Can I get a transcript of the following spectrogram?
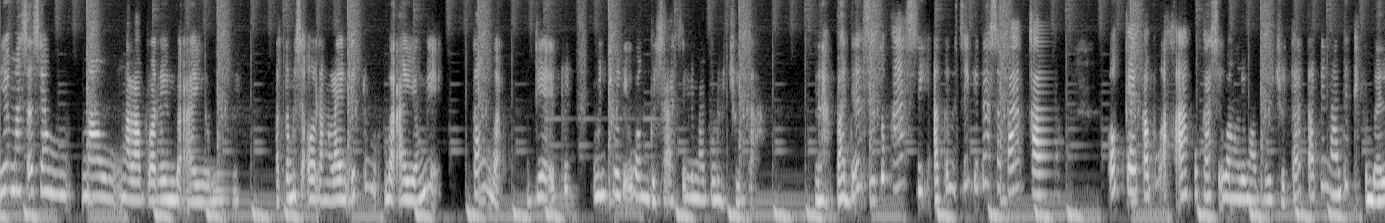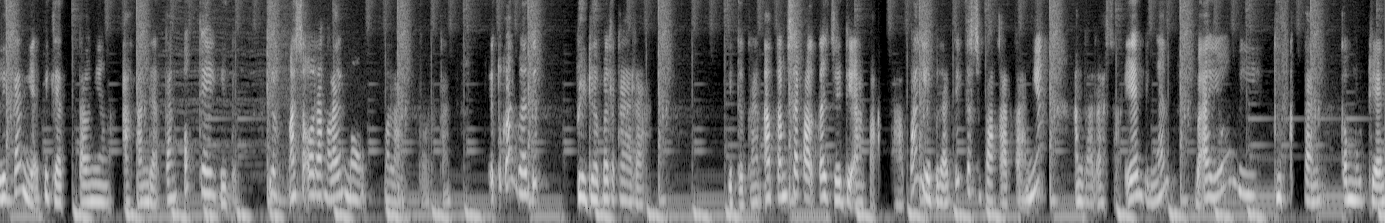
ya masa saya mau ngelaporin Mbak Ayumi? Atau misalnya orang lain itu Mbak Ayumi tahu nggak dia itu mencuri uang sih 50 juta nah padahal saya tuh kasih atau misalnya kita sepakat oke okay, kamu aku kasih uang 50 juta tapi nanti dikembalikan ya tiga tahun yang akan datang oke okay, gitu. Ya masa orang lain mau melaporkan? Itu kan berarti beda perkara gitu kan? Atau misalnya kalau terjadi apa-apa ya berarti kesepakatannya antara saya dengan Mbak Ayomi bukan kemudian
